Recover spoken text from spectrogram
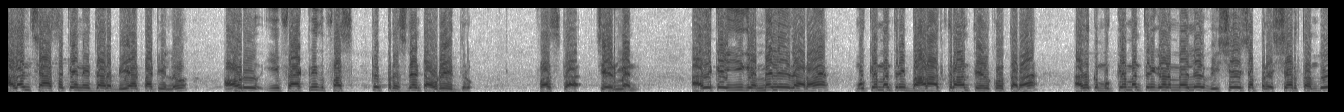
ಆಳಂದ್ ಶಾಸಕೇನಿದ್ದಾರೆ ಬಿ ಆರ್ ಪಾಟೀಲು, ಅವರು ಈ ಫ್ಯಾಕ್ಟ್ರಿದು ಫಸ್ಟ್ ಪ್ರೆಸಿಡೆಂಟ್ ಅವರೇ ಇದ್ದರು ಫಸ್ಟ್ ಚೇರ್ಮನ್ ಅದಕ್ಕೆ ಈಗ ಎಂ ಎಲ್ ಎ ಇದ್ದಾರೆ ಮುಖ್ಯಮಂತ್ರಿ ಬಹಳ ಹತ್ರ ಅಂತ ಹೇಳ್ಕೊತಾರ. ಅದಕ್ಕೆ ಮುಖ್ಯಮಂತ್ರಿಗಳ ಮೇಲೆ ವಿಶೇಷ ಪ್ರೆಷರ್ ತಂದು,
